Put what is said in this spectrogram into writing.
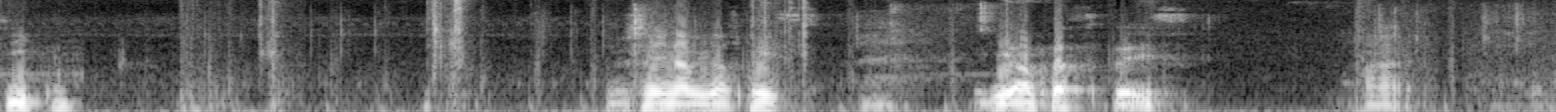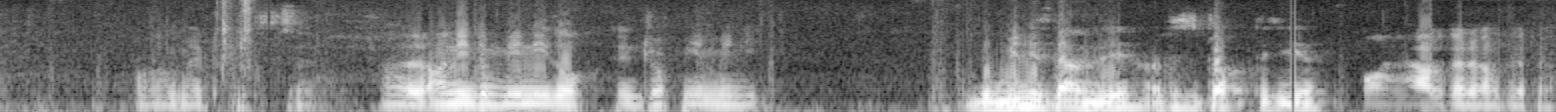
Keep him. I'm saying, have you got space? Yeah, I've got space. Alright. I've got there. Uh, I need a mini though. Can you drop me a mini? The mini's down there. I just dropped it here. Oh, yeah, I'll get it, I'll get it.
